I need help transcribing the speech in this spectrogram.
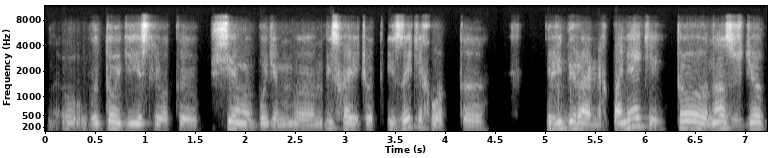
в итоге, если вот э, все мы будем э, исходить вот из этих вот э, либеральных понятий, то нас ждет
